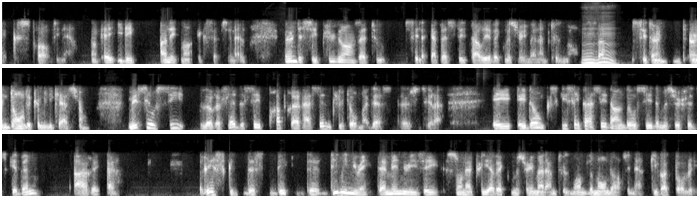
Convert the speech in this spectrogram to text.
extraordinaire. Okay? Il est honnêtement exceptionnel. Un de ses plus grands atouts, c'est la capacité de parler avec monsieur et madame tout le monde. Mhm. C'est un, un, don de communication, mais c'est aussi le reflet de ses propres racines plutôt modestes, euh, je dirais. Et, et, donc, ce qui s'est passé dans le dossier de M. Fitzgibbon a, a, risque de, de, de diminuer, d'aménuiser son appui avec monsieur et madame tout le monde, le monde ordinaire qui vote pour lui.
